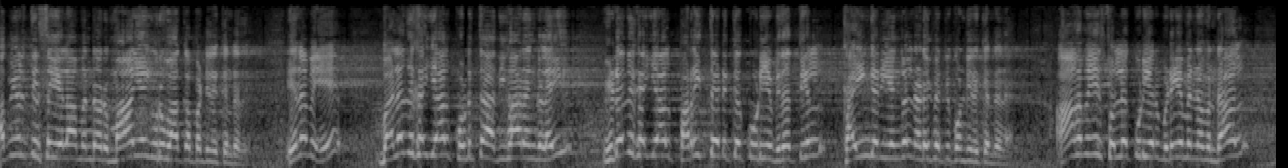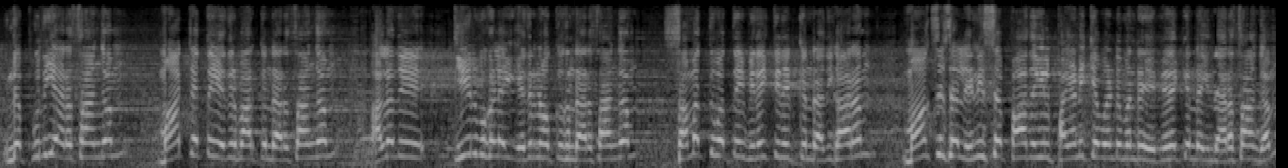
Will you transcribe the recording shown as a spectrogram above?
அபிவிருத்தி செய்யலாம் என்ற ஒரு மாயை உருவாக்கப்பட்டிருக்கின்றது. எனவே வலது கையால் கொடுத்த அதிகாரங்களை இடது கையால் பறித்தெடுக்கக்கூடிய விதத்தில் கைங்கரியங்கள் நடைபெற்றுக் கொண்டிருக்கின்றன. ஆகவே சொல்லக்கூடிய ஒரு விடயம் என்னவென்றால் இந்த புதிய அரசாங்கம் மாற்றத்தை எதிர்பார்க்கின்ற அரசாங்கம் அல்லது தீர்வுகளை எதிர்நோக்குகின்ற அரசாங்கம் சமத்துவத்தை விதைத்து நிற்கின்ற அதிகாரம் மார்க்சிச லெனிச பாதையில் பயணிக்க வேண்டும் என்று நினைக்கின்ற இந்த அரசாங்கம்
